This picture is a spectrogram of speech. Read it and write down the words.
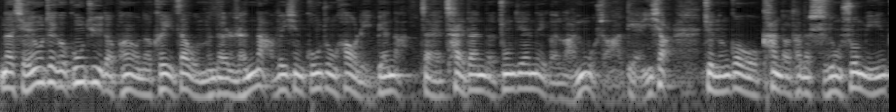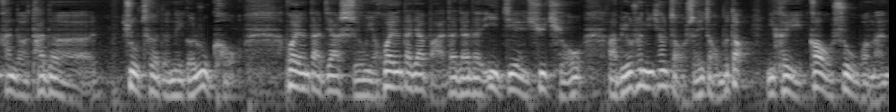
那想用这个工具的朋友呢，可以在我们的人呐微信公众号里边呢，在菜单的中间那个栏目上啊，点一下就能够看到它的使用说明，看到它的。注册的那个入口，欢迎大家使用，也欢迎大家把大家的意见需求啊，比如说你想找谁找不到，你可以告诉我们。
